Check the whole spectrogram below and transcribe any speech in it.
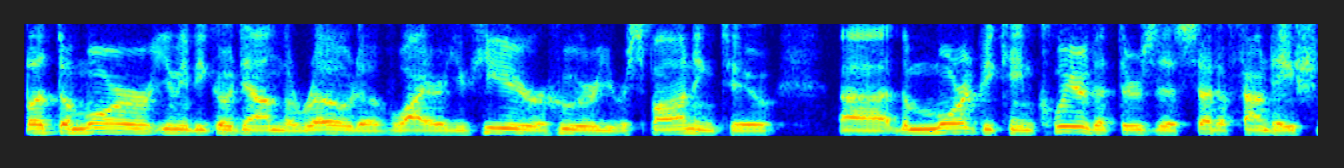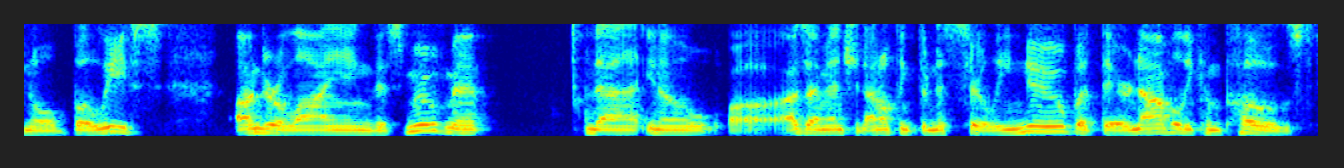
But the more you maybe go down the road of why are you here, or who are you responding to, uh, the more it became clear that there's a set of foundational beliefs underlying this movement that you know uh, as i mentioned i don't think they're necessarily new but they're novelly composed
